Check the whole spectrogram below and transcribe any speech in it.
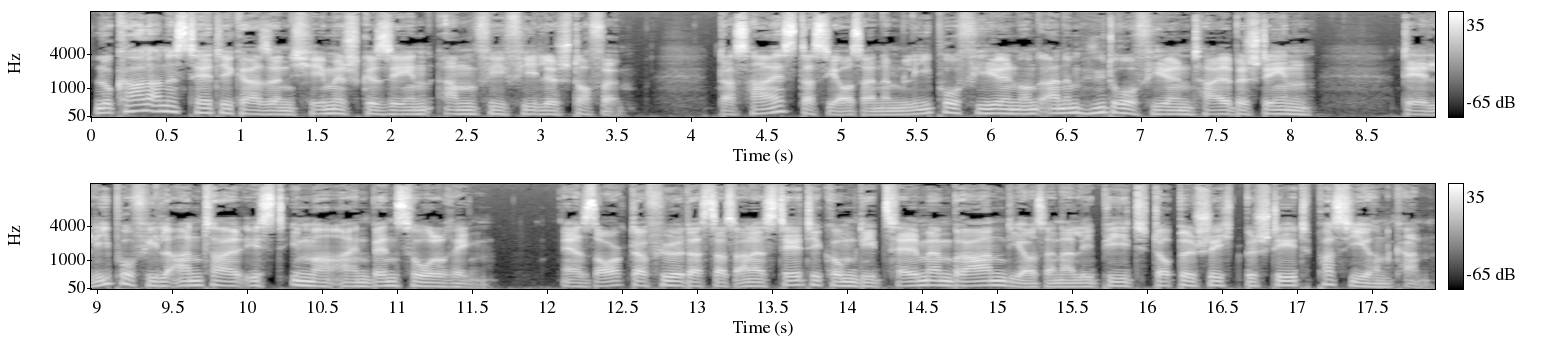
Lokalanästhetika sind chemisch gesehen amphiphile Stoffe. Das heißt, dass sie aus einem lipophilen und einem hydrophilen Teil bestehen. Der lipophile Anteil ist immer ein Benzolring. Er sorgt dafür, dass das Anästhetikum die Zellmembran, die aus einer Lipid-Doppelschicht besteht, passieren kann.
